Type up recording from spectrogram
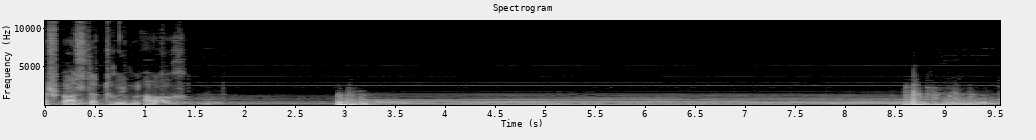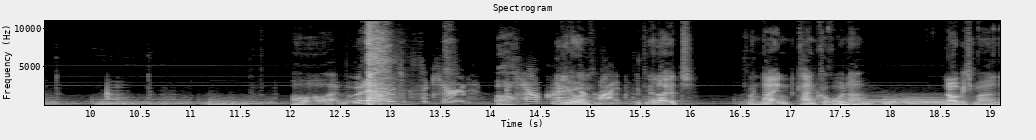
Der Spaß da drüben auch. Oh, Entschuldigung. Tut mir leid. Und nein, kein Corona. Glaube ich mal.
